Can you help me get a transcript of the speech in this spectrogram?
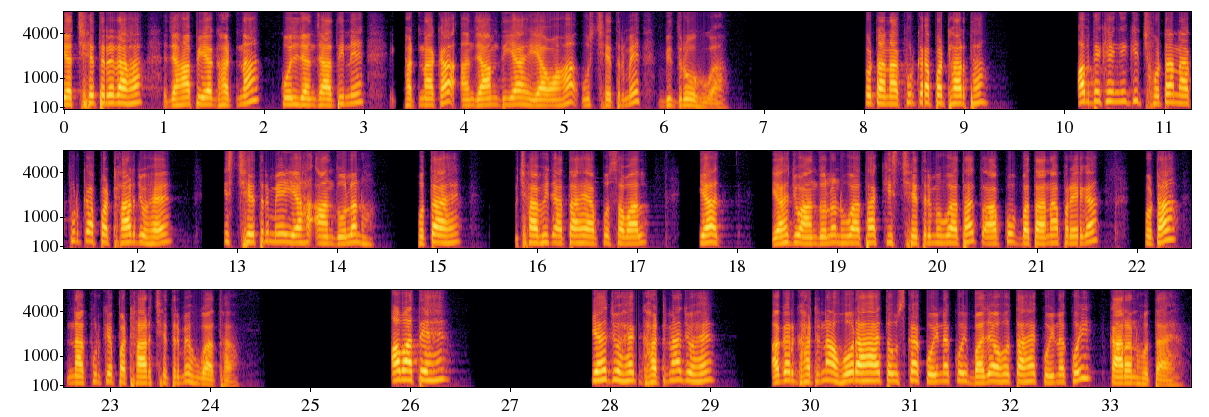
यह क्षेत्र रहा जहाँ पे यह घटना कुल जनजाति ने घटना का अंजाम दिया या वहाँ उस क्षेत्र में विद्रोह हुआ। छोटा नागपुर का पठार था। अब देखेंगे कि छोटा नागपुर का पठार जो है, इस क्षेत्र में यह आंदोलन होता है। पूछा भी जाता है आपको सवाल, यह यह जो आंदोलन हुआ था, किस क्षेत्र में हुआ था? तो आपको बताना पड़ेगा, छोटा नागपुर के पठार क्षेत्र में हुआ था। अब आते हैं। यह जो है, घटना जो है अगर घटना हो रहा है तो उसका कोई ना कोई वजह होता है, कोई ना कोई कारण होता है।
